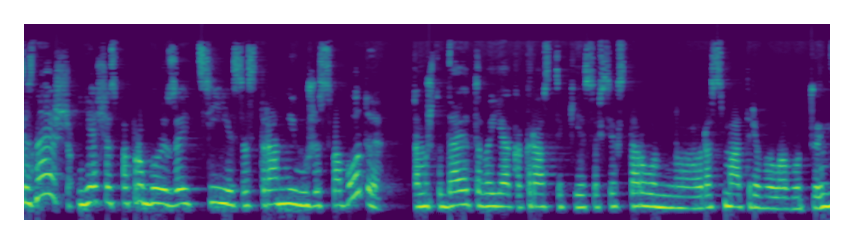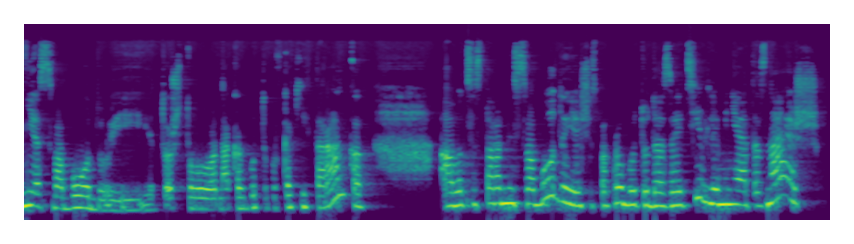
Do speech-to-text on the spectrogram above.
Ты знаешь, я сейчас попробую зайти со стороны уже свободы, потому что до этого я как раз-таки со всех сторон э, рассматривала вот не свободу и то, что она как будто бы в каких-то рамках. А вот со стороны свободы я сейчас попробую туда зайти. Для меня это, знаешь,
